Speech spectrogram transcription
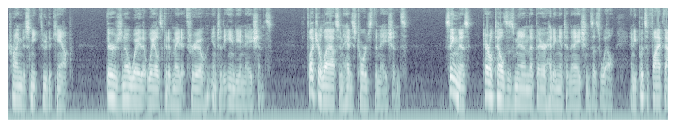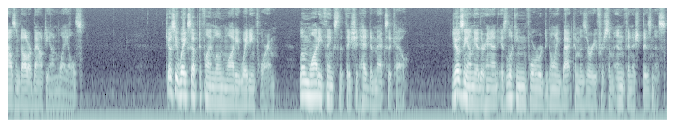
trying to sneak through the camp. There's no way that Wales could have made it through into the Indian nations. Fletcher laughs and heads towards the nations. Seeing this, Terrell tells his men that they are heading into the nations as well, and he puts a $5,000 bounty on Wales. Josey wakes up to find Lone Watie waiting for him. Lone Watie thinks that they should head to Mexico. Josey, on the other hand, is looking forward to going back to Missouri for some unfinished business.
